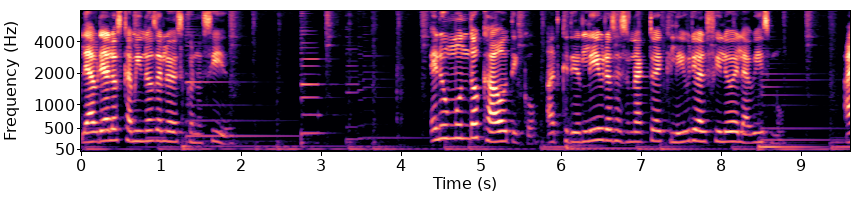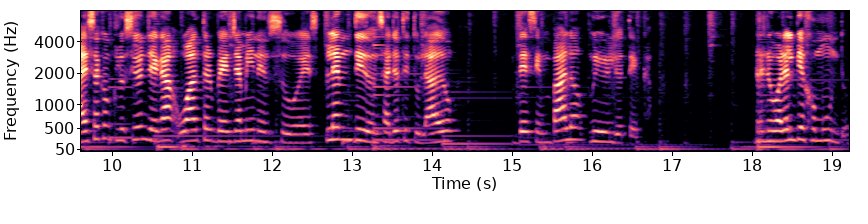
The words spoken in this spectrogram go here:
le abría los caminos de lo desconocido. En un mundo caótico, adquirir libros es un acto de equilibrio al filo del abismo. A esa conclusión llega Walter Benjamin en su espléndido ensayo titulado Desembalo mi biblioteca. Renovar el viejo mundo,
